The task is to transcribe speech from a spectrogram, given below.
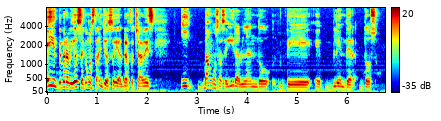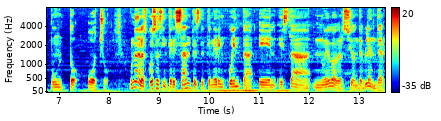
Hey gente maravillosa, ¿cómo están? Yo soy Alberto Chávez y vamos a seguir hablando de eh, Blender 2.8. Una de las cosas interesantes de tener en cuenta en esta nueva versión de Blender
